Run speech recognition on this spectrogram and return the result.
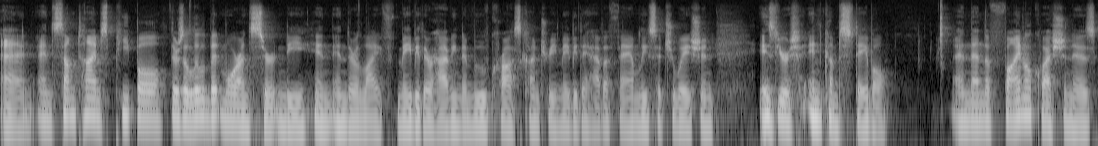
and and sometimes people there's a little bit more uncertainty in in their life. Maybe they're having to move cross country. Maybe they have a family situation. Is your income stable? And then the final question is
